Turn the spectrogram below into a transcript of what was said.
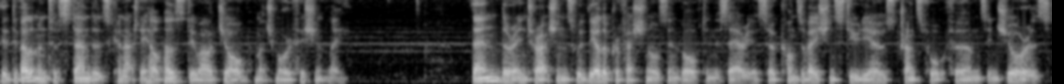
the development of standards can actually help us do our job much more efficiently. Then there are interactions with the other professionals involved in this area. So conservation studios, transport firms, insurers,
